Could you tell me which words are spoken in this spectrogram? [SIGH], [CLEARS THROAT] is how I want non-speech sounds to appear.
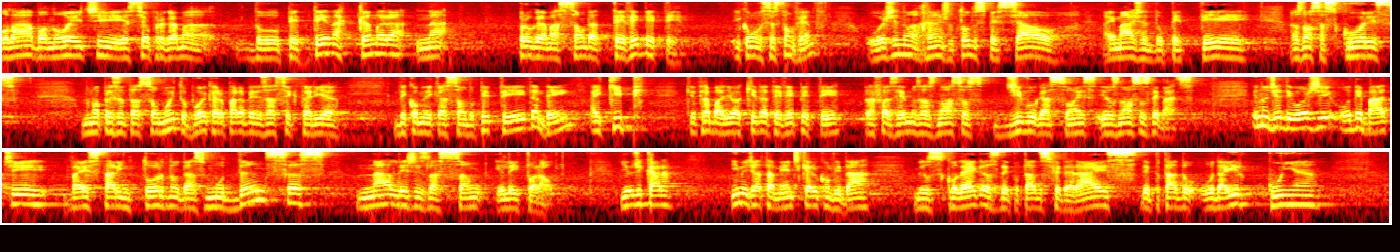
Olá, boa noite. Esse é o programa do PT na Câmara, na programação da TV PT. E como vocês estão vendo, hoje no arranjo todo especial, a imagem do PT, as nossas cores, numa apresentação muito boa. quero parabenizar a Secretaria de Comunicação do PT e também a equipe que trabalhou aqui da TV PT para fazermos as nossas divulgações e os nossos debates. E no dia de hoje, o debate vai estar em torno das mudanças na legislação eleitoral. E eu, de cara, imediatamente quero convidar meus colegas deputados federais, deputado Odair Cunha,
